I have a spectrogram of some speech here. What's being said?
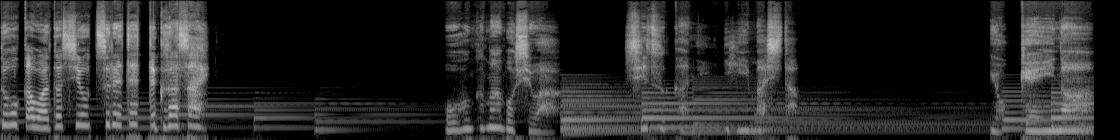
どうか私を連れてってください。大熊星は静かに言いました。余計な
